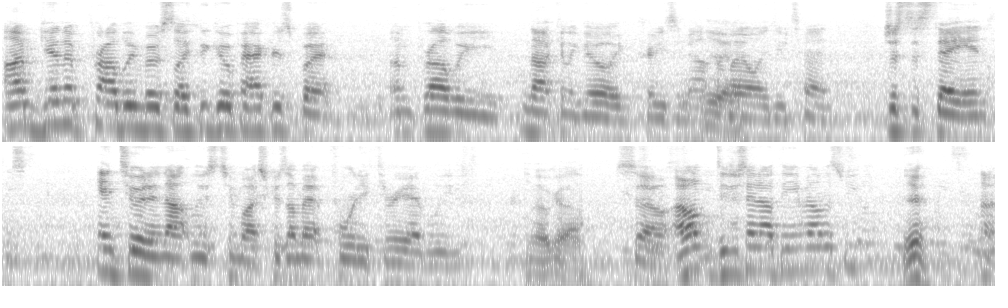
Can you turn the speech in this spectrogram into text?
I'm gonna probably most likely go Packers, but I'm probably not gonna go like a crazy amount. I might only do ten, just to stay in into it and not lose too much because I'm at 43, I believe. Okay. So I don't. Did you send out the email this week? Yeah. Oh.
